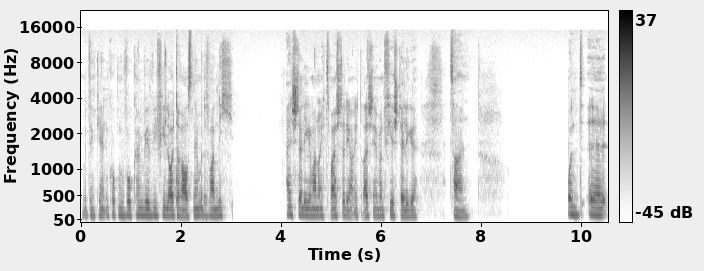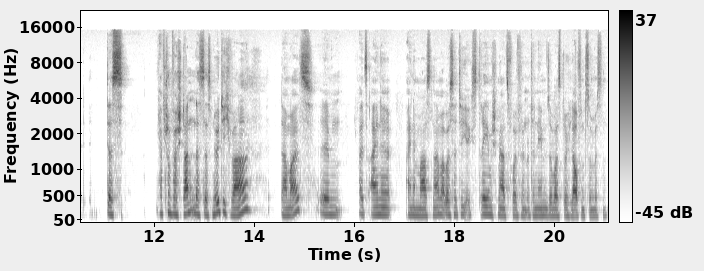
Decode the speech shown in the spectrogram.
Mit den Klienten gucken, wo können wir wie viele Leute rausnehmen. Und das waren nicht einstellige, waren auch nicht zweistellige, auch nicht dreistellige, waren vierstellige Zahlen. Und äh, das, ich habe schon verstanden, dass das nötig war damals ähm, als eine, eine Maßnahme, aber es ist natürlich extrem schmerzvoll für ein Unternehmen, sowas durchlaufen zu müssen.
